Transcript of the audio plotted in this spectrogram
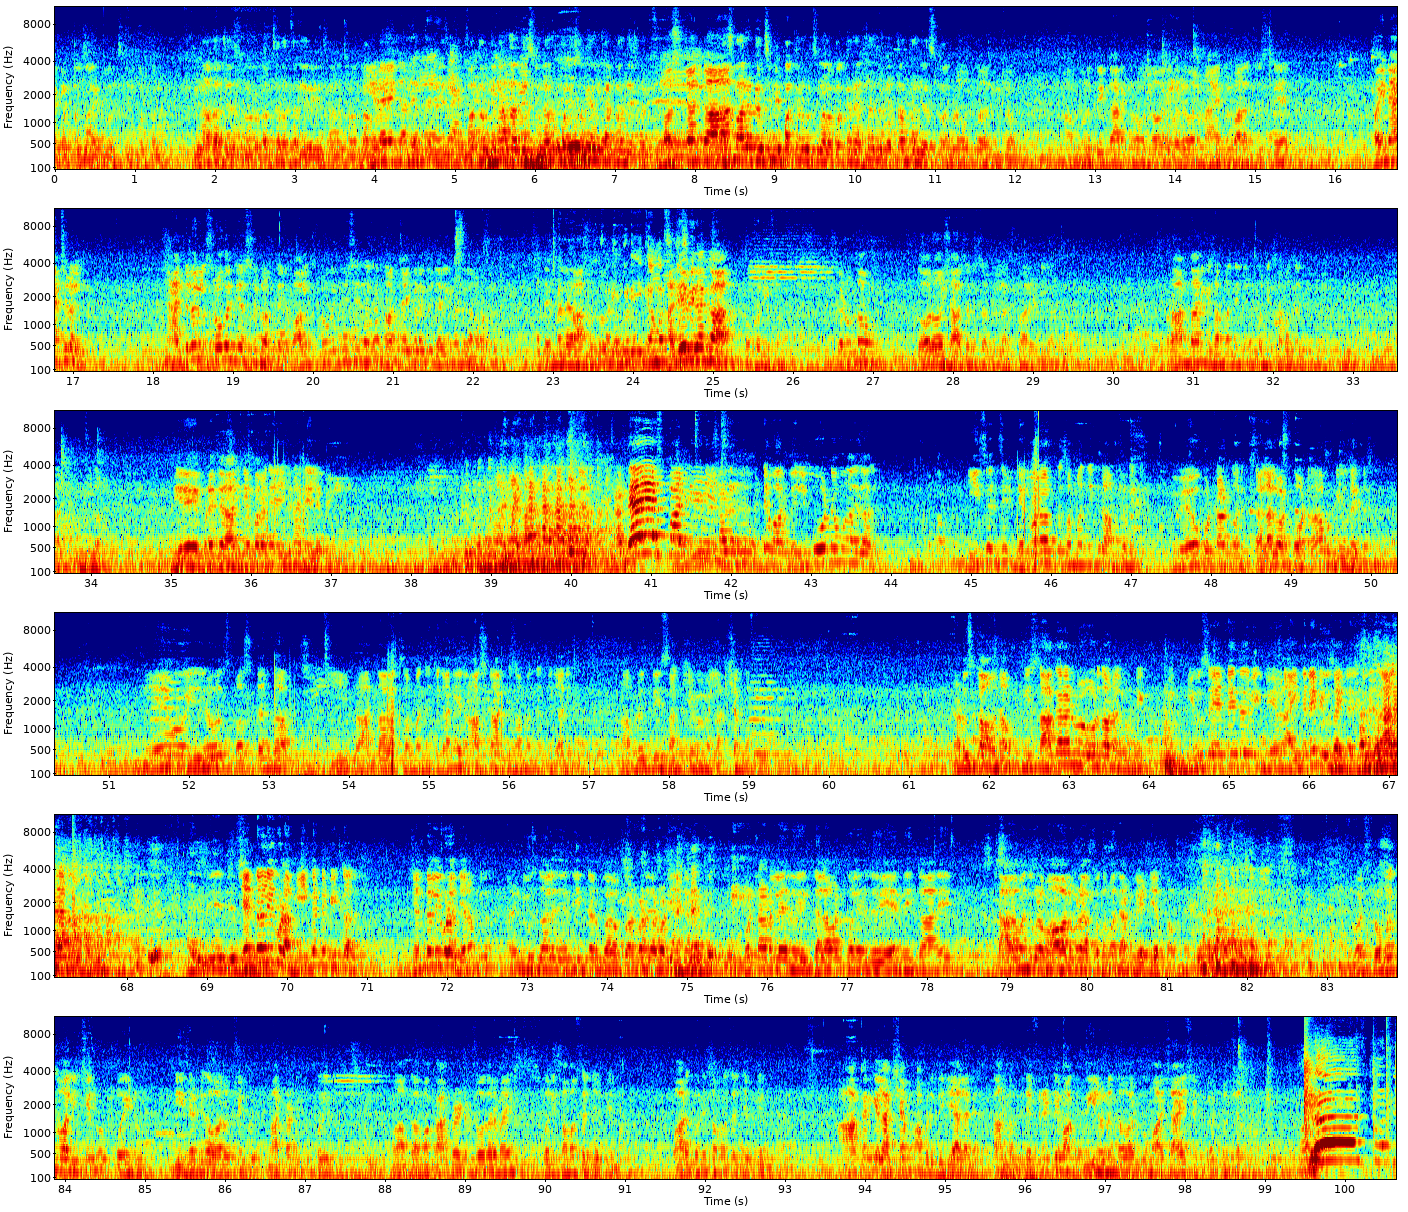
కార్యకర్తలు నాయకులు వచ్చి మొత్తం నినాదాలు చేస్తున్నారు. రచ్చ రచ్చ జరిగింది చాలా చోట్ల మొత్తం నినాదాలు చేసుకున్నారు పోలీసులు స్పష్టంగా లక్ష్మారెడ్డి వచ్చి మీ పక్కన కూర్చున్నారు. పక్కన ఎట్లా ఎట్లా అర్థం చేసుకోవాలి? ఇప్పుడు ఒక నిమిషం. అభివృద్ధి కార్యక్రమంలో ఎవరెవరు నాయకులు వాళ్ళని చూస్తే బై న్యాచురల్. న్యాచురల్ స్లోగన్ చేస్తుంటారు అంతే. వాళ్ళకి స్లోగన్ చేసేది కానీ రచ్చ ఇక్కడ జరిగినట్టు కనబడుతుంది మరి ఇంకోటి ఈ కామర్స్ అదే విధంగా ఒక నిమిషం. ఇక్కడ ఉన్న గౌరవ శాసనసభ్యులు లక్ష్మారెడ్డి గారు. ప్రాంతానికి సంబంధించిన కొన్ని సమస్యలు దాన్ని మీరే ఎప్పుడైతే రాజకీయ పరంగా చేసినా పార్టీ! అంటే వారు వెళ్ళిపోవటం అది కాదు. ఒక డీసెన్సీ డెకోరంకి సంబంధించిన అంశం ఇది. మేమేమో కొట్లాడుకొని గల్లలు పట్టుకుంటారా అప్పుడు న్యూస్ అవుతుంది. మేము ఈరోజు స్పష్టంగా ఈ ప్రాంతాలకు సంబంధించి కానీ రాష్ట్రానికి సంబంధించి కానీ అభివృద్ధి సంక్షేమమే లక్ష్యంగా. నడుస్తూ ఉన్నాం. మీ సహకారాన్ని కూడా కొడతా ఉన్నాం. ఇప్పుడు మీకు మీకు న్యూస్ ఎట్లయితే మీకు మేము అయితేనే న్యూస్ అవుతుంది జనరలీ కూడా మీకంటే మీకు కాదు. జనరలీ కూడా జనం అరే న్యూస్ కాలేదు ఏంది? ఇద్దరు గడబడి గడబడి కొట్లాడలేదు గల పట్టుకోలేదు ఏంది? ఇంకా అని చాలా మంది కూడా మా వాళ్ళు కూడా కొంతమంది అటు వెయిట్ చేస్తూ ఉంటారు ఎవరు స్లోగన్స్ వాళ్ళు ఇచ్చిండ్రు పోయిండ్రు. డీసెంట్గా వారు వచ్చిండ్రు మాట్లాడిండ్రు పోయిండ్రు. మా మా కార్పొరేటర్ సోదరమై కొన్ని సమస్యలు చెప్పిండ్రు వారు కొన్ని సమస్యలు చెప్పారు. ఆఖరికి లక్ష్యం అభివృద్ధి చేయాలని దాంట్లో డెఫినెట్లీ మాకు వీలున్నంత వరకు మా శాయశక్తిలో చూసాం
